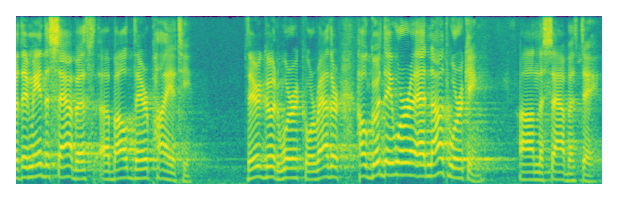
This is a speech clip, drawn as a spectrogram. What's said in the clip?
but they made the Sabbath about their piety, their good work, or rather, how good they were at not working on the Sabbath day.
